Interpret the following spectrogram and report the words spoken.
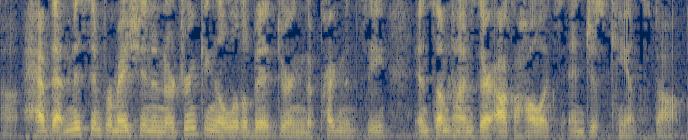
Uh, have that misinformation and are drinking a little bit during the pregnancy, and sometimes they're alcoholics and just can't stop.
